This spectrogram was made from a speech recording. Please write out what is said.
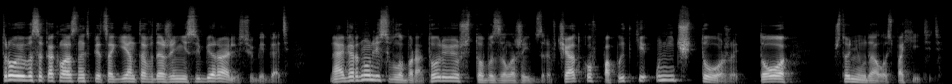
трое высококлассных спецагентов даже не собирались убегать а вернулись в лабораторию, чтобы заложить взрывчатку в попытке уничтожить то, что не удалось похитить.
